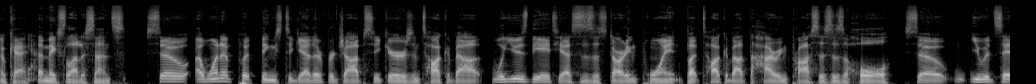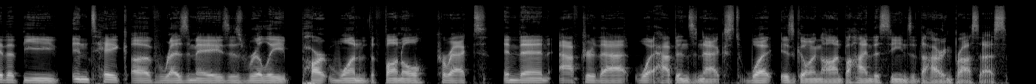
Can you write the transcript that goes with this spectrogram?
Okay, Yeah. that makes a lot of sense. So I want to put things together for job seekers and talk about, we'll use the ATS as a starting point, but talk about the hiring process as a whole. So you would say that the intake of resumes is really part one of the funnel, correct? And then after that, what happens next? What is going on behind the scenes of the hiring process?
